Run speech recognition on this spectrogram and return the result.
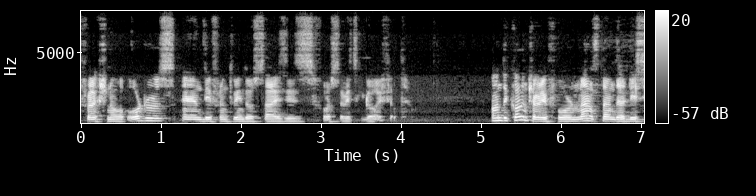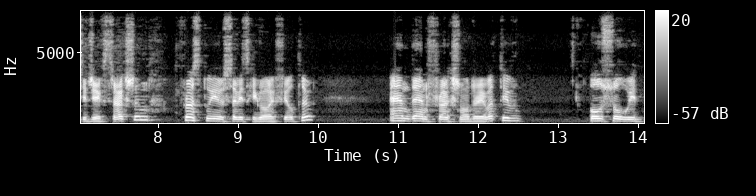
fractional orders and different window sizes for Savitzky-Golay filter. On the contrary, for non-standard ECG extraction, first we use Savitzky-Golay filter and then fractional derivative, also with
